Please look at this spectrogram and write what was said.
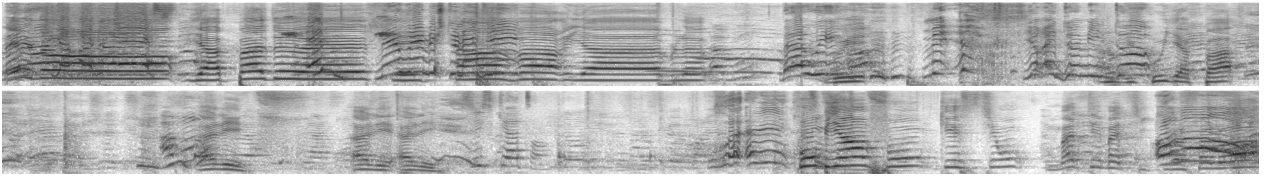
Mais non, Il n'y a pas de S. mais oui, mais je te l'ai dit. invariable. Bah oui. Oui. Il y aurait Donc, 2002. du coup, il n'y a pas. Allez. Allez, allez. 6-4. Re- Allez. Combien font question mathématiques? Oh Il va falloir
